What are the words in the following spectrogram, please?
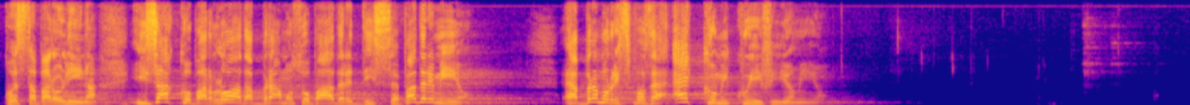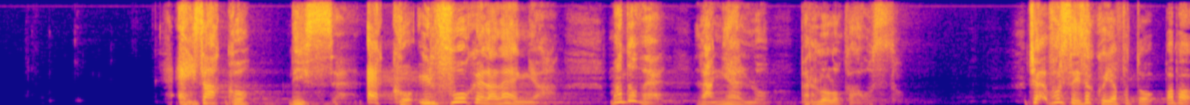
questa parolina. Isacco parlò ad Abramo suo padre e disse, Padre mio. E Abramo rispose, eccomi qui, figlio mio. E Isacco disse, ecco il fuoco e la legna, ma dov'è l'agnello per l'olocausto? Cioè, forse Isacco gli ha fatto, papà,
